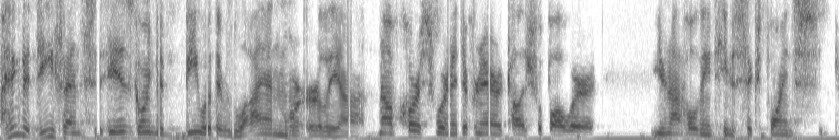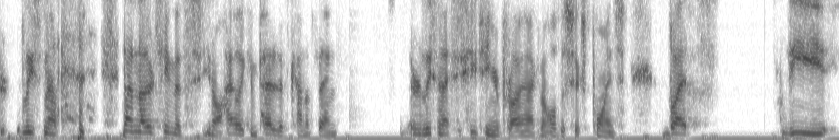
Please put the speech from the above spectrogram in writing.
I think the defense is going to be what they rely on more early on. Now, of course, we're in a different era of college football where you're not holding a team to six points, at least not not another team that's you know highly competitive kind of thing, or at least an SEC team you're probably not going to hold to six points. But the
